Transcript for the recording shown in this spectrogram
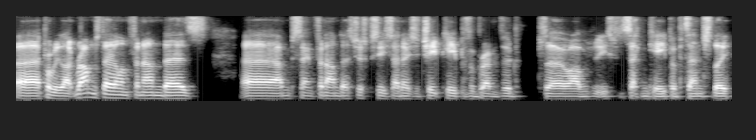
Uh, probably like Ramsdale and Fernandez. Uh, I'm saying Fernandez just because he's I know he's a cheap keeper for Brentford, so I'm he's second keeper potentially.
